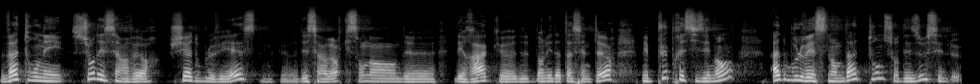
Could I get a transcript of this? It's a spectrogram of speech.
va tourner sur des serveurs chez AWS, donc, euh, des serveurs qui sont dans des racks dans les data centers, mais plus précisément, AWS Lambda tourne sur des EC2.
